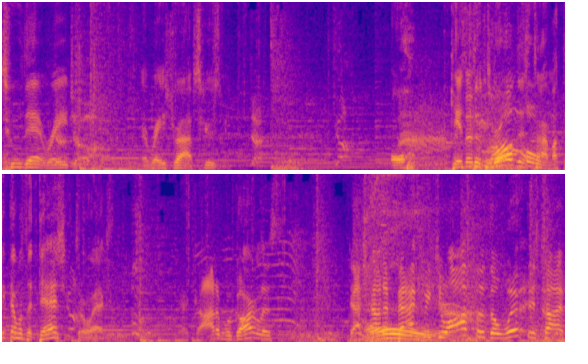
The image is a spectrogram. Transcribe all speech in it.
to that rage, that rage drive. Excuse me. Oh, gets The the, throw this time. I think that was a dashing throw actually. I got him regardless. Dash down and back me Oh. too off of the whip this time.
